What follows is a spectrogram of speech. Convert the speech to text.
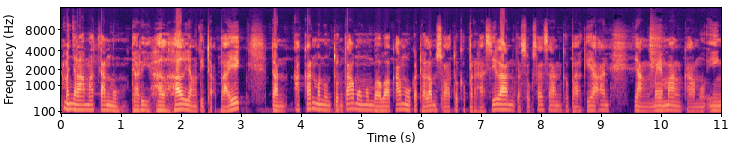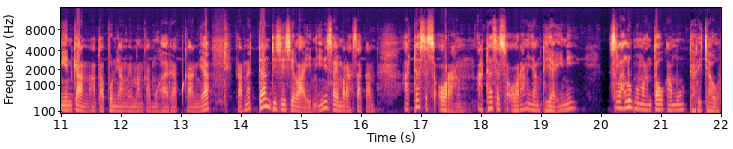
menyelamatkanmu dari hal-hal yang tidak baik dan akan menuntun kamu membawa kamu ke dalam suatu keberhasilan, kesuksesan, kebahagiaan yang memang kamu inginkan ataupun yang memang kamu harapkan ya. Karena dan di sisi lain ini saya merasakan ada seseorang, ada seseorang yang dia ini selalu memantau kamu dari jauh.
